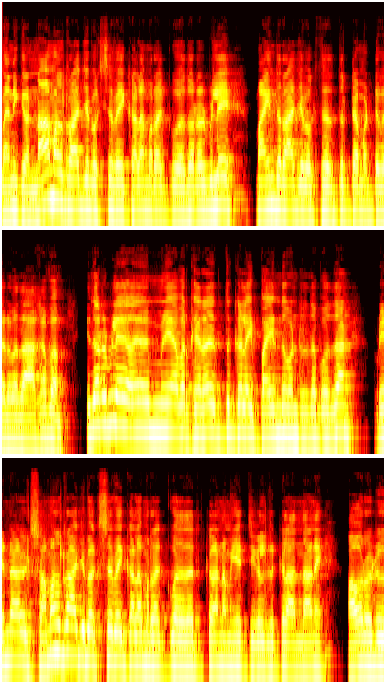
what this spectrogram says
மன்னிக்க நாமல் ராஜபக்சவை களமிறக்குவது தொடர்பிலே மஹிந்த ராஜபக்ச திட்டமிட்டு வருவதாகவும் இது தொடர்பில் அவர் கருத்துக்களை பகிர்ந்து கொண்டிருந்த போதுதான் அப்படின்னால் சமல் ராஜபக்சவை களமிறக்குவதற்கான முயற்சிகள் இருக்கலாம் தானே அவர் ஒரு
